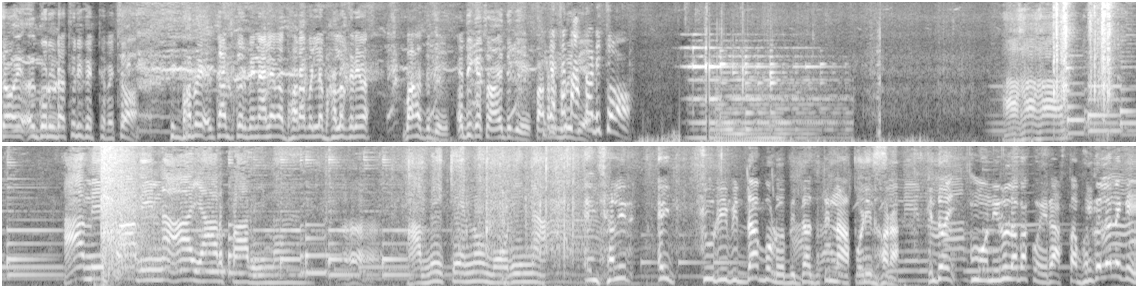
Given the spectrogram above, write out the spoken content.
চ ওই- গরুটা চুরি করতে হবে চ। ঠিকভাবে কাজ করবি নাহলে আবার ধরা বললে ভালো করে বাহ দিবে এদিকে চ এদিকে পাটা আছে ধুই দিয়ে। চ। আহা আমি পারি না আর পারি না। আমি কেন মরি না? এই শালির এই চুরি বিদ্যা বড় বিদ্যা যদি না পড়ি ধরা। কিন্তু মনিরুল আবার কই? রাস্তা ভুল করল নাকি?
